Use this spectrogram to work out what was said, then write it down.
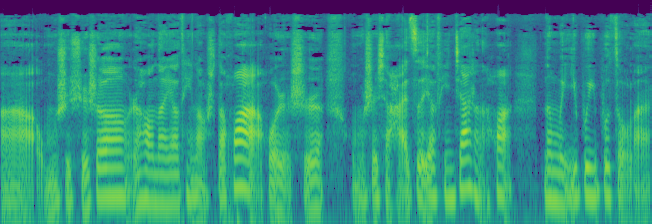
啊，我们是学生，然后呢要听老师的话，或者是我们是小孩子要听家长的话，那么一步一步走来，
